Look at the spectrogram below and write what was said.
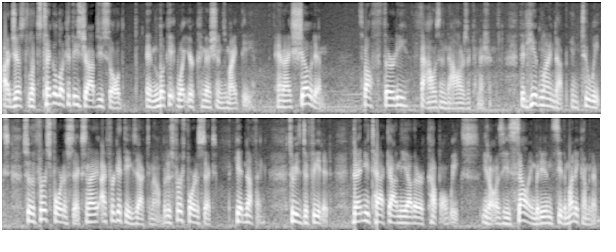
I just, let's take a look at these jobs you sold and look at what your commissions might be. And I showed him it's about $30,000 of commissions that he had lined up in two weeks. So the first four to six, and I, I, forget the exact amount, but his first four to six, he had nothing. So he's defeated. Then you tack on the other couple weeks, you know, as he's selling, but he didn't see the money coming in.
